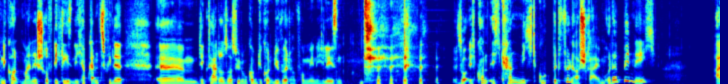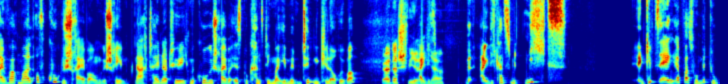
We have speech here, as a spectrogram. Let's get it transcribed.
Die konnten meine Schrift nicht lesen. Ich habe ganz viele ähm, Diktate und sowas wieder bekommen, die konnten die Wörter von mir nicht lesen. so, ich, konnt, ich kann nicht gut mit Füller schreiben. Dann bin ich einfach mal auf Kugelschreiber umgeschrieben. Nachteil natürlich mit Kugelschreiber ist, du kannst nicht mal eben mit einem Tintenkiller rüber. Ja, das ist schwierig, Eigentlich, ja. eigentlich kannst du mit nichts. Gibt es irgendetwas, womit du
